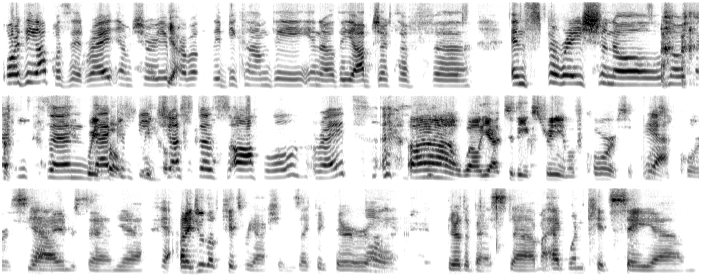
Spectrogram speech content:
or the opposite, right? I'm sure you yeah. probably become the you know the object of uh, inspirational moments, and that hope, can be just hope. as awful, right? ah, well, yeah, to the extreme, of course, of course, yeah. of course. Yeah, yeah, I understand. Yeah, yeah. But I do love kids' reactions. I think they're. Oh, uh, they're the best. Um, I had one kid say, um,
